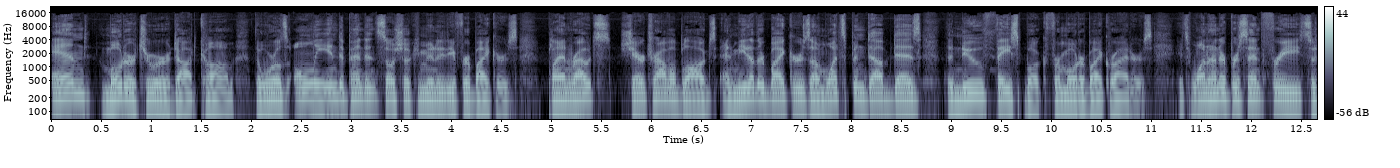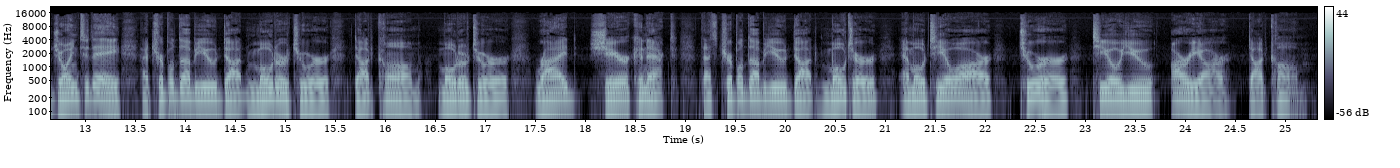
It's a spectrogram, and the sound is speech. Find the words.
and motortour.com, the world's only independent social community for bikers. Plan routes, share travel blogs, and meet other bikers on what's been dubbed as the new Facebook for motorbike riders. It's 100% free, so join today at www.motortour.com. Motortour. Ride, share, connect. That's www.motor, M-O-T-O-R, tour, T-O-U-R-E-R.com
